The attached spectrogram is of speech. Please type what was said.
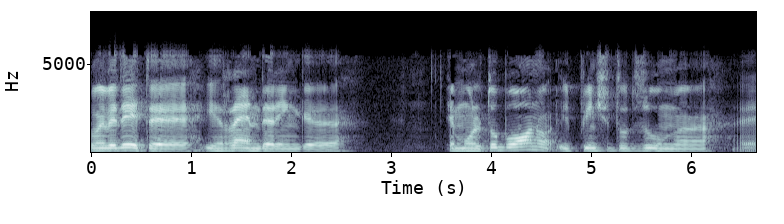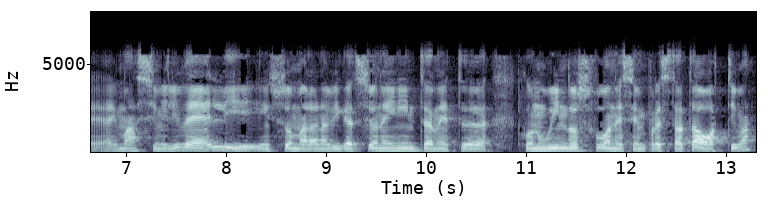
Come vedete il rendering eh, è molto buono, il pinch to zoom eh, è ai massimi livelli, insomma la navigazione in internet eh, con Windows Phone è sempre stata ottima.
